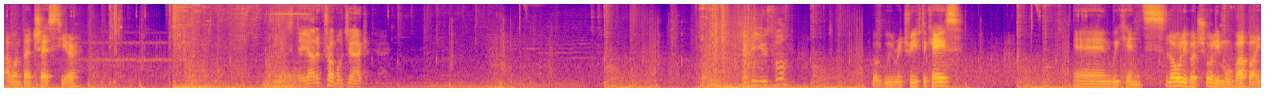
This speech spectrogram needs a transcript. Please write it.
I want that chest here. Stay out of trouble, Jack. Should be useful. Good, we retrieve the case. And we can slowly but surely move up. I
